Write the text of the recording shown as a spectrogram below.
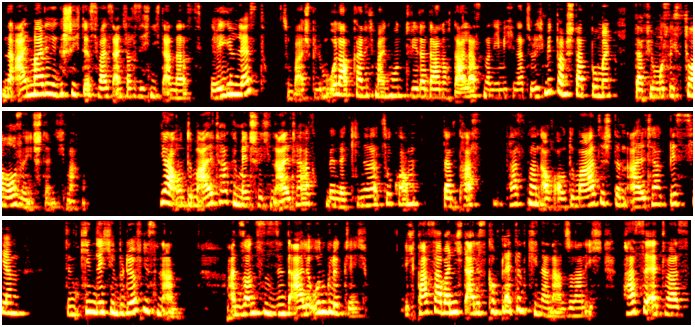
eine einmalige Geschichte ist, weil es einfach sich nicht anders regeln lässt. Zum Beispiel im Urlaub kann ich meinen Hund weder da noch da lassen, dann nehme ich ihn natürlich mit beim Stadtbummel. Dafür muss ich es zu Hause nicht ständig machen. Ja, und im Alltag, im menschlichen Alltag, wenn da Kinder dazu kommen, dann passt, passt man auch automatisch den Alltag bisschen den kindlichen Bedürfnissen an. Ansonsten sind alle unglücklich. Ich passe aber nicht alles komplett den Kindern an, sondern ich passe etwas,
